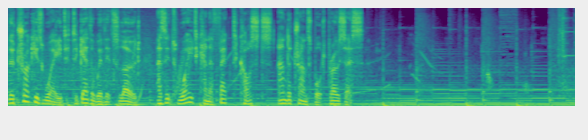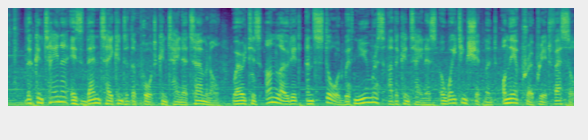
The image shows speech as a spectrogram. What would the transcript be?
The truck is weighed together with its load as its weight can affect costs and the transport process. The container is then taken to the port container terminal where it is unloaded and stored with numerous other containers awaiting shipment on the appropriate vessel.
